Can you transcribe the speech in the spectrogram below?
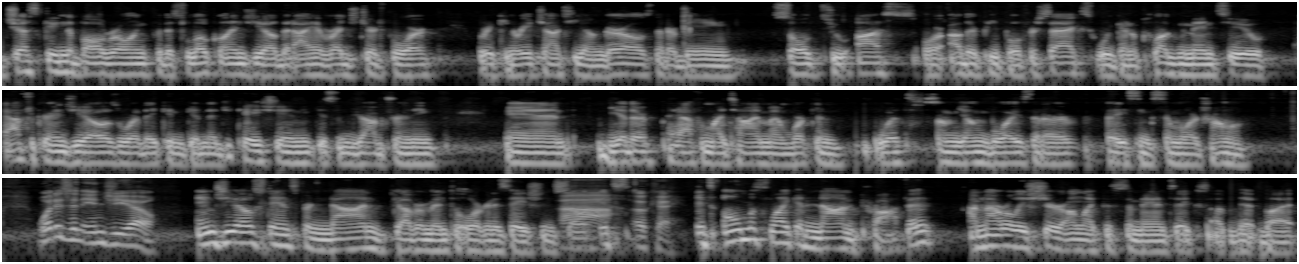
just getting the ball rolling for this local NGO that I have registered for, where you can reach out to young girls that are being sold to us or other people for sex. We're going to plug them into aftercare NGOs where they can get an education, get some job training. And the other half of my time, I'm working with some young boys that are facing similar trauma. What is an NGO? NGO stands for non-governmental organization. So ah, it's okay. it's almost like a nonprofit. I'm not really sure on like the semantics of it, but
